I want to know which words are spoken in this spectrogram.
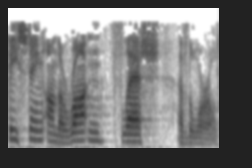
feasting on the rotten flesh of the world.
